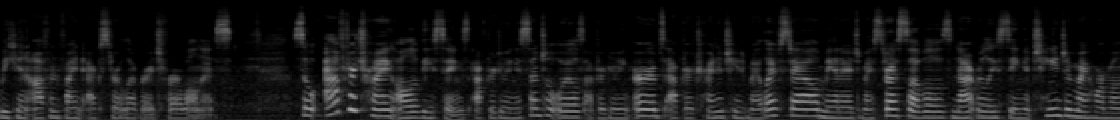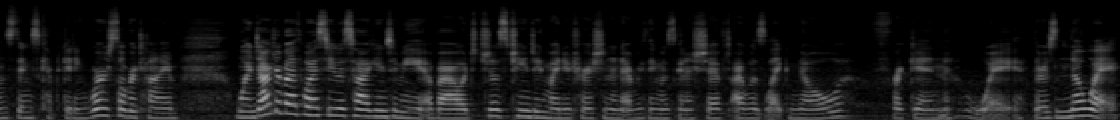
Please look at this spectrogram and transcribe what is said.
we can often find extra leverage for our wellness. So, after trying all of these things, after doing essential oils, after doing herbs, after trying to change my lifestyle, manage my stress levels, not really seeing a change in my hormones, things kept getting worse over time. When Dr. Beth Westie was talking to me about just changing my nutrition and everything was going to shift, I was like, no freaking way. There's no way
